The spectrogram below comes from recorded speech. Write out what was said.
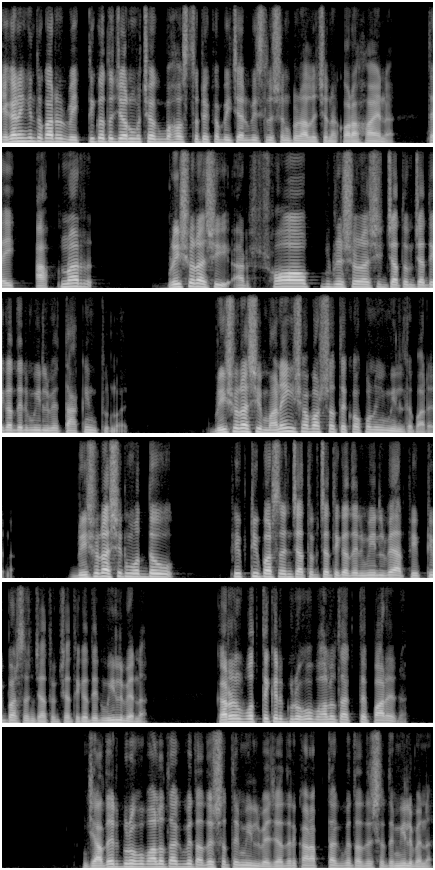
এখানে কিন্তু কারোর ব্যক্তিগত জন্মছক বা হস্তরেখা বিচার বিশ্লেষণ করে আলোচনা করা হয় না। তাই আপনার বৃষরাশি আর সব বৃষরাশির জাতক জাতিকাদের মিলবে তা কিন্তু নয়। বৃষরাশি মানেই সবার সাথে কখনোই মিলতে পারে না। বৃষরাশির মধ্যেও ফিফটি পার্সেন্ট জাতক জাতিকাদের মিলবে আর ফিফটি পার্সেন্ট জাতক জাতিকাদের মিলবে না। কারণ প্রত্যেকের গ্রহ ভালো থাকতে পারে না। যাদের গ্রহ ভালো থাকবে তাদের সাথে মিলবে, যাদের খারাপ থাকবে তাদের সাথে মিলবে না।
